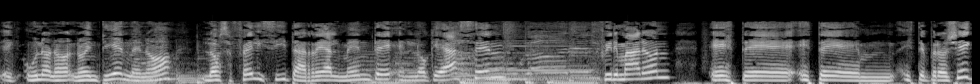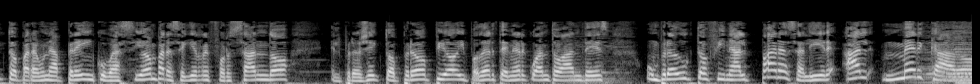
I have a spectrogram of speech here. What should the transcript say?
eh, uno no, no entiende, ¿no? Los felicita realmente en lo que hacen. Firmaron este, este, mm, este proyecto para una preincubación, para seguir reforzando el proyecto propio y poder tener cuanto antes un producto final para salir al mercado.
